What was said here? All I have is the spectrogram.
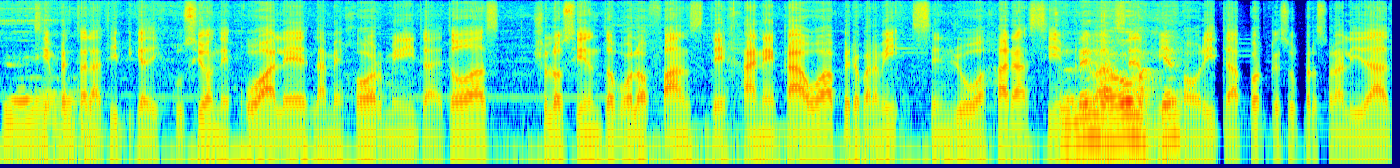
pero- siempre está la típica discusión de cuál es la mejor minita de todas. Yo lo siento por los fans de Hanekawa, pero para mí Senju Hara siempre Tremenda va a ser goma, mi favorita porque su personalidad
